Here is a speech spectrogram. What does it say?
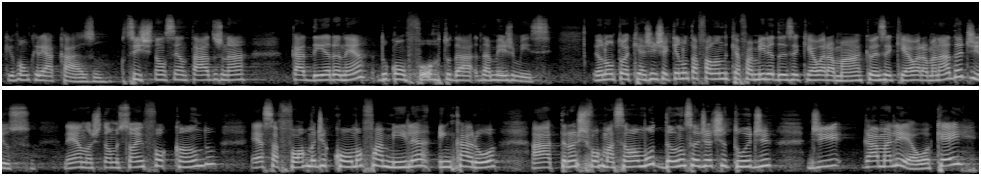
que vão criar caso? Se estão sentados na cadeira né, do conforto da, da mesmice. Eu não estou aqui, a gente aqui não está falando que a família do Ezequiel era má, que o Ezequiel era má, nada disso. Né? Nós estamos só enfocando essa forma de como a família encarou a transformação, a mudança de atitude de Gamaliel, ok?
